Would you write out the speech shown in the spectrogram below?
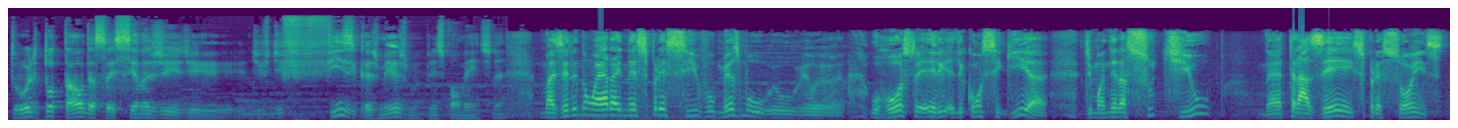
controle total dessas cenas de, de, de, de, físicas mesmo, principalmente, né? Mas ele não era inexpressivo, mesmo o, o, o rosto, ele, ele conseguia, de maneira sutil, né, trazer expressões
